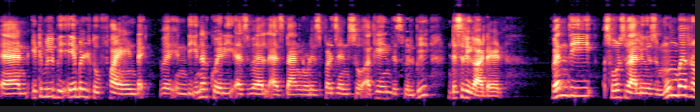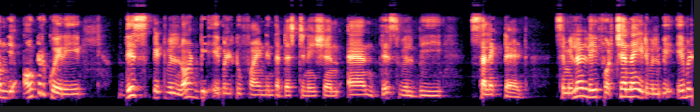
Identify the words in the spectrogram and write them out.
and it will be able to find in the inner query as well as Bangalore is present. So again, this will be disregarded. When the source value is Mumbai from the outer query, this it will not be able to find in the destination and this will be selected Similarly for Chennai it will be able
